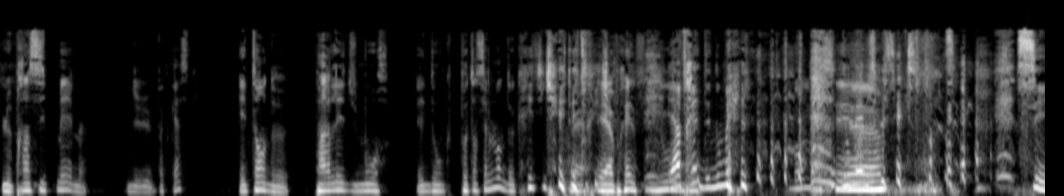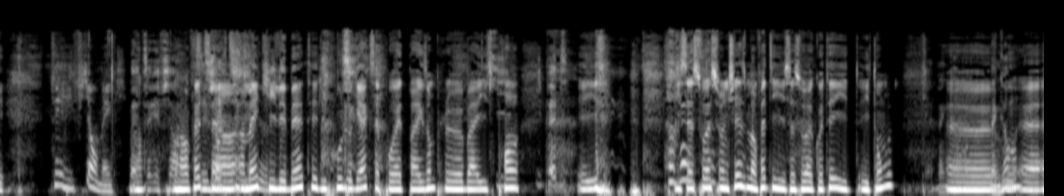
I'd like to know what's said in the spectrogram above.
le principe même du podcast étant de parler d'humour et donc potentiellement de critiquer des Ouais. trucs Et après, nous, et après de bon, bah, nous-mêmes euh, nous exposer. c'est terrifiant mec. Bah, bah, terrifiant. en fait, C'est un, un mec, il est bête et du coup, le gag, ça pourrait être par exemple, euh, bah, il se prend Il pète. et il, il s'assoit sur une chaise, mais en fait, il s'assoit à côté, il, il tombe. Euh, Banger, ou, hein. euh,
